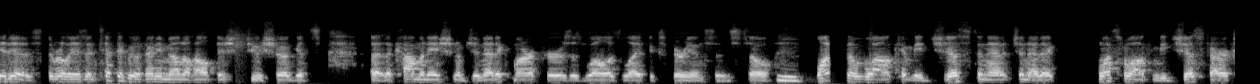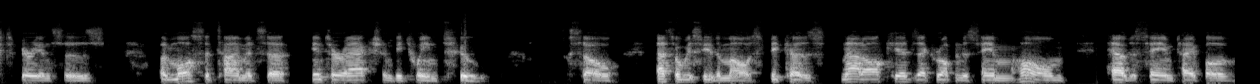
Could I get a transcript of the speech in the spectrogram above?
It is. It really is. And typically, with any mental health issue, Shug, it's uh, the combination of genetic markers as well as life experiences. So mm. once in a while can be just genetic. Once in a while can be just our experiences, but most of the time it's a interaction between two. So that's what we see the most because not all kids that grew up in the same home have the same type of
